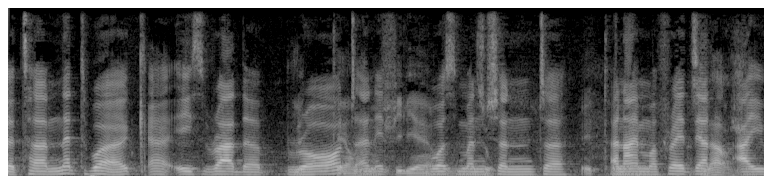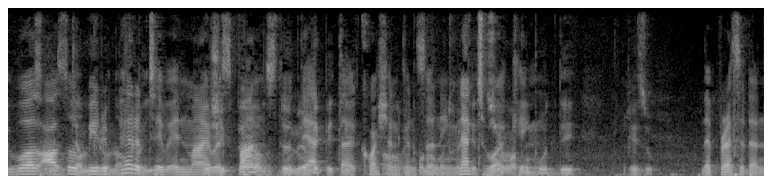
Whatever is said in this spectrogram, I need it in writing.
the term network uh, is rather broad terme and it filière was ou réseau mentioned uh, est, and euh, I'm afraid assez that large. I will C'est un also terme be que l'on a employé. repetitive in my Et j'ai peur response de to me that répéter uh, question en répondant à concerning votre question à networking. propos des réseaux. The President,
